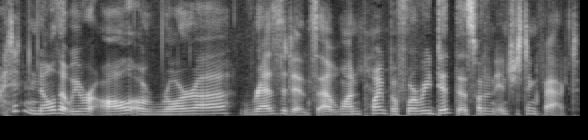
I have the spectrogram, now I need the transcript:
I didn't know that we were all Aurora residents at one point before we did this. What an interesting fact.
